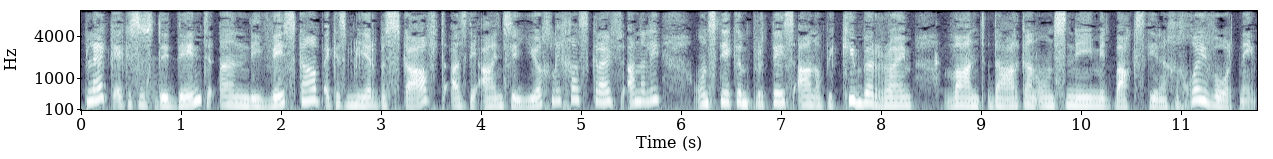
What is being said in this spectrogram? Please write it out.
plek. Ek is 'n student in die Weskaap. Ek is meer beskaafd as die ANC jeugliga skryf Annelie. Ons teken protes aan op die kuberruim want daar kan ons nie met bakstene gegooi word nie.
